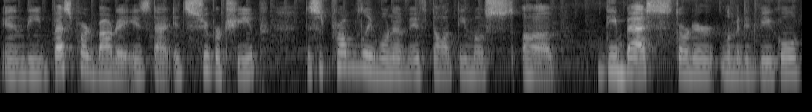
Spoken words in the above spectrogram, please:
and the best part about it is that it's super cheap. This is probably one of, if not the most, uh, the best starter limited vehicle.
